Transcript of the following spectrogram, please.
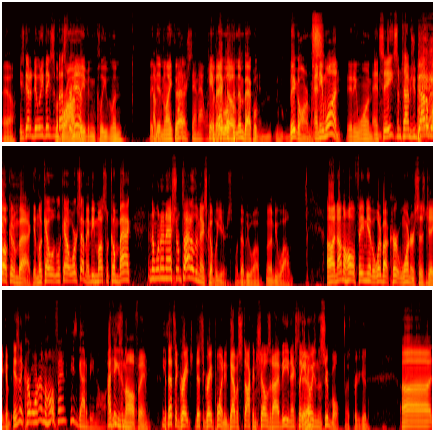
yeah. He's got to do what he thinks is best for him. LeBron him. leaving Cleveland. They I'm- didn't like that. I that. understand that one. Came But they back, welcomed though. them back with big arms. And he won. And he won. And see, sometimes you got to welcome him back. And look how look how it works out. Maybe Muss will come back and then win a national title the next couple years. Would that be wild? Would That'd be wild. Uh, not in the Hall of Fame yet, but what about Kurt Warner? Mm-hmm. Says Jacob. Isn't Kurt Warner in the Hall of Fame? He's got to be in the Hall. I think he's in the Hall of Fame. But that's a great that's a great point. The guy was stocking shelves at Hy-Vee. Next thing you know, he's in the Super Bowl. That's pretty good. Uh,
